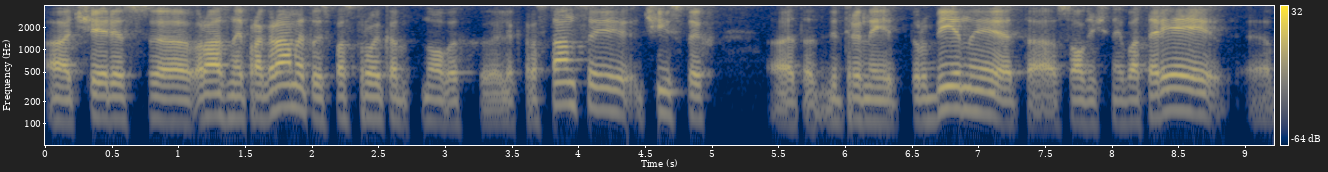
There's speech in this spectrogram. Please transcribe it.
э, через э, разные программы, то есть постройка новых электростанций чистых, это ветряные турбины, это солнечные батареи. Э,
